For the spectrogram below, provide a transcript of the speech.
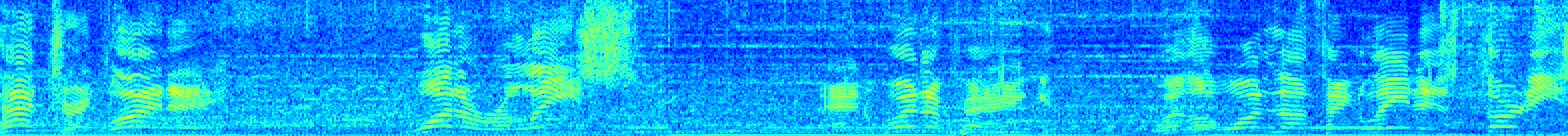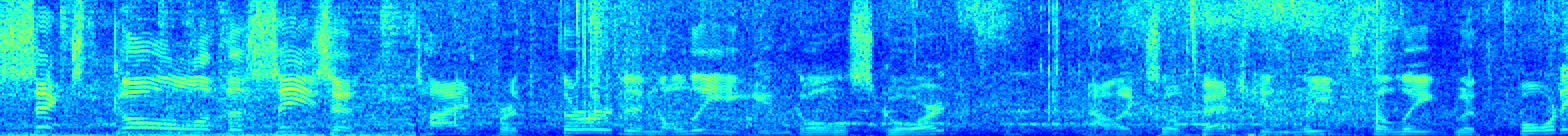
Patrik Laine. What a release. And Winnipeg with a 1-0 lead is 36th goal of the season. Tied for third in the league in goals scored. Alex Ovechkin leads the league with 40.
